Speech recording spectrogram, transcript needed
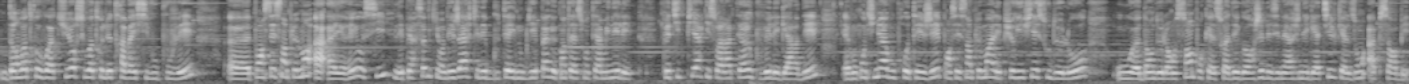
dans votre voiture, sur votre lieu de travail si vous pouvez. Euh, pensez simplement à aérer aussi. Les personnes qui ont déjà acheté des bouteilles, n'oubliez pas que quand elles sont terminées, les petites pierres qui sont à l'intérieur, vous pouvez les garder. Elles vont continuer à vous protéger. Pensez simplement à les purifier sous de l'eau ou euh, dans de l'encens pour qu'elles soient dégorgées des énergies négatives qu'elles ont absorbées.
